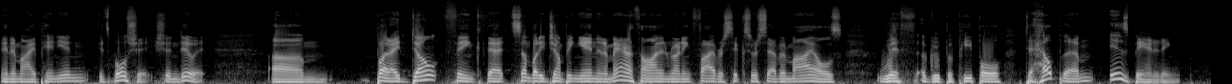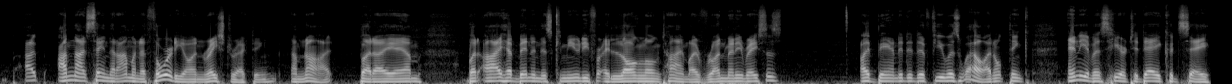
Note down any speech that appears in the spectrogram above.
And in my opinion, it's bullshit. You shouldn't do it. Um, but I don't think that somebody jumping in in a marathon and running five or six or seven miles with a group of people to help them is banditing. I, I'm not saying that I'm an authority on race directing. I'm not, but I am. But I have been in this community for a long, long time. I've run many races. I banded a few as well. I don't think any of us here today could say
